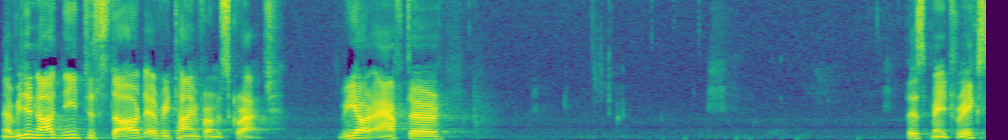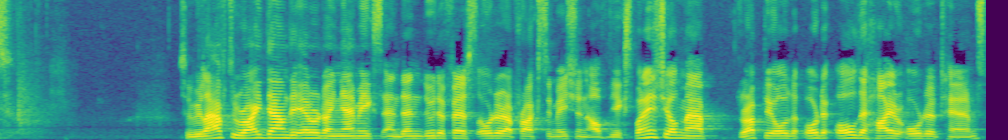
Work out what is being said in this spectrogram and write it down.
Now, we do not need to start every time from scratch. We are after this matrix. So we'll have to write down the error dynamics and then do the first order approximation of the exponential map, drop the the, order, all the higher order terms,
